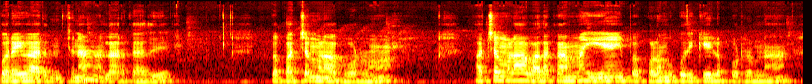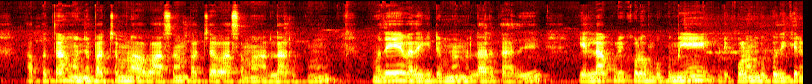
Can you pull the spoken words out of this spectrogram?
குறைவாக இருந்துச்சுன்னா நல்லா இருக்காது. இப்போ பச்சை மிளகா போடுறோம். பச்சை மிளகா வதக்காமல் ஏன் இப்போ குழம்பு கொதிக்கையில் போடுறோம்னா அப்போ தான் கொஞ்சம் பச்சை மிளகா வாசம் பச்சை வாசமாக நல்லாயிருக்கும் முதையே வதக்கிட்டோம்னா நல்லா இருக்காது. எல்லா புளிக்குழம்புக்குமே இப்படி குழம்பு கொதிக்கிற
